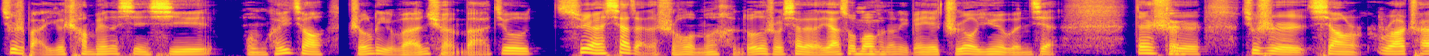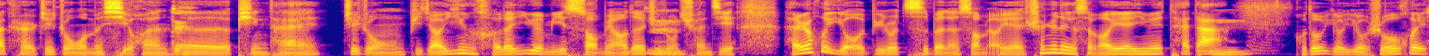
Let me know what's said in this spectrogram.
就是把一个唱片的信息，我们可以叫整理完全吧。就虽然下载的时候，我们很多的时候下载的压缩包嗯。可能里边也只有音乐文件，但是就是像 Raw Tracker 这种我们喜欢的平台，这种比较硬核的乐迷扫描的这种嗯。全集，还是会有，比如词本的扫描页，甚至那个扫描页因为太大，嗯。我都有有时候会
